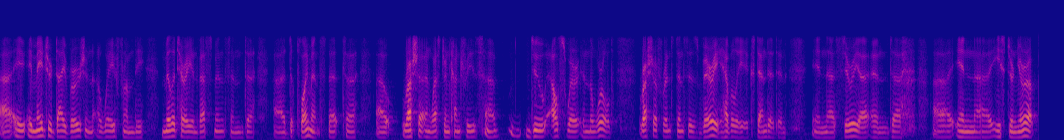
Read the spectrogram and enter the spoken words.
uh, a, a, major diversion away from the military investments and uh, uh, deployments that uh, uh, Russia and Western countries uh, do elsewhere in the world. Russia, for instance, is very heavily extended in in Syria and in Eastern Europe,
